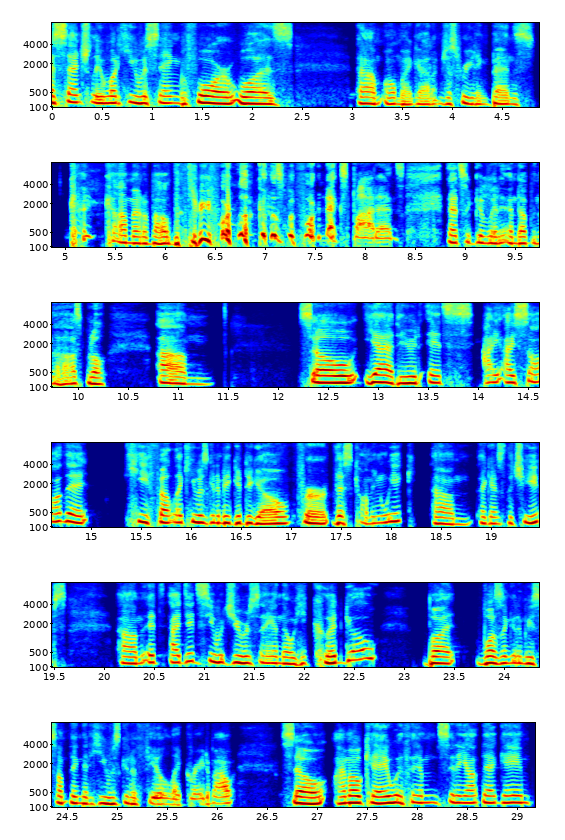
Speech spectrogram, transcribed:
essentially what he was saying before was, um, oh my god, I'm just reading Ben's comment about the three four locos before next pot ends. That's a good way to end up in the hospital. Um, so yeah, dude, it's I, I saw that he felt like he was going to be good to go for this coming week um, against the Chiefs. Um, I did see what you were saying though. He could go, but wasn't going to be something that he was going to feel like great about. So I'm okay with him sitting out that game,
